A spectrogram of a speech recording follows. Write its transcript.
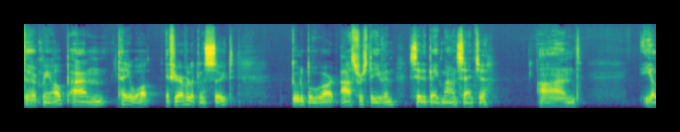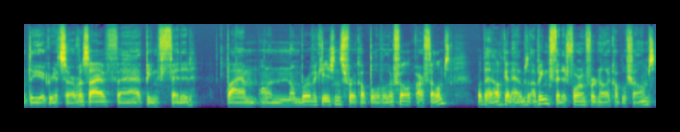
to hook me up, and tell you what, if you're ever looking a suit, go to Bogart, ask for Stephen, say the big man sent you, and he'll do you a great service. I've uh, been fitted by him on a number of occasions for a couple of other fil- or films. What the hell? Getting ahead of him. I've been fitted for him for another couple of films.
